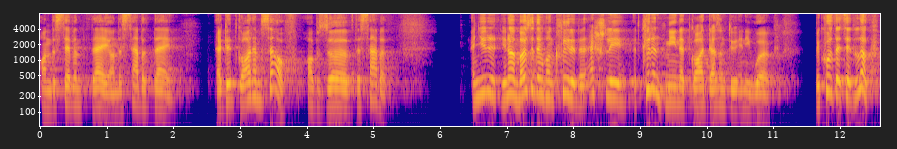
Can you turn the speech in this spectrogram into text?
on the seventh day, on the Sabbath day? Uh, did God Himself observe the Sabbath? And you, you know, most of them concluded that actually it couldn't mean that God doesn't do any work. Because they said, look,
